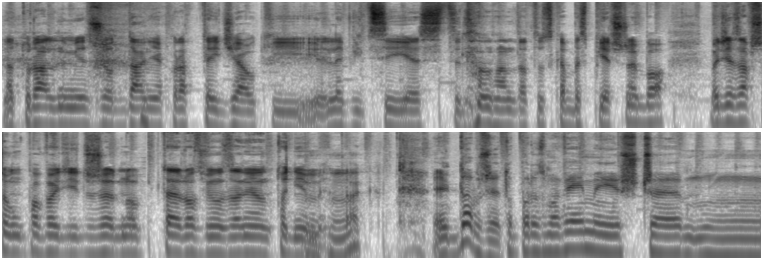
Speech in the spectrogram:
Naturalnym jest, że oddanie akurat tej działki lewicy jest dla Donalda Tuska bezpieczne, bo będzie zawsze mógł powiedzieć, że no, te rozwiązania no, to nie my, Mhm. tak? E, Dobrze, to porozmawiajmy jeszcze mm, y,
